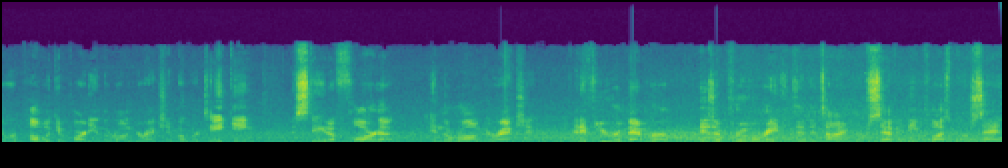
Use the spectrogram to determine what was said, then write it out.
the Republican Party in the wrong direction, but were taking the state of Florida in the wrong direction. And if you remember, his approval ratings at the time were 70 plus percent.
